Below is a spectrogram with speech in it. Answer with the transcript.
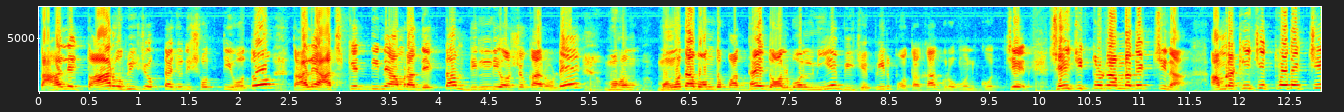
তাহলে তার অভিযোগটা যদি সত্যি হতো তাহলে আজকের দিনে আমরা দেখতাম দিল্লি অশোকা রোডে মমতা বন্দ্যোপাধ্যায় দলবল নিয়ে বিজেপির পতাকা গ্রহণ করছেন। সেই চিত্রটা আমরা দেখছি না। আমরা কি চিত্র দেখছি?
